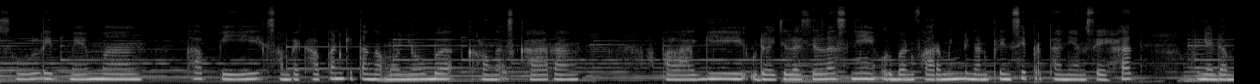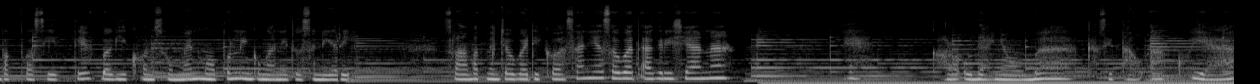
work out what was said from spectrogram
Sulit memang, tapi sampai kapan kita nggak mau nyoba kalau nggak sekarang? Apalagi udah jelas-jelas nih urban farming dengan prinsip pertanian sehat punya dampak positif bagi konsumen maupun lingkungan itu sendiri. Selamat mencoba di kosan ya Sobat Agrisiana. Eh, kalau udah nyoba, kasih tahu aku ya.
